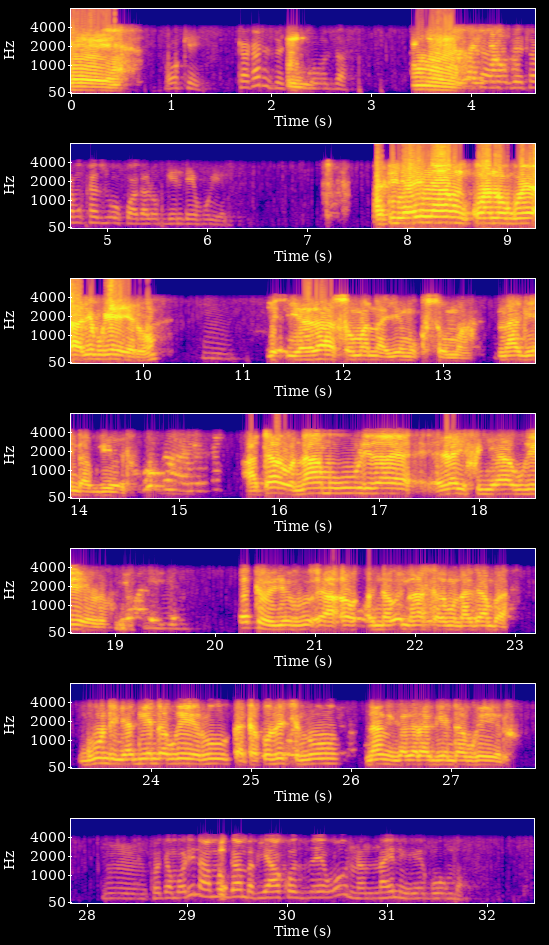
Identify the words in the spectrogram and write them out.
e okay kakati ze kibuuza Mm. leeta mukazi wo okwagala okugenda ebweru kati yalina mukwano gwe ali bweru yali asoma naye mu kusoma n'agenda bweru ate awo n'amubuulira life ya bweru kati oyo nawe n'asalamu n'agamba gundi yagenda bweru kati akoze kino nange njagala agenda bweru Mm. kwegamba oli n'amugamba byakozeewo na- naye neyeegomba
